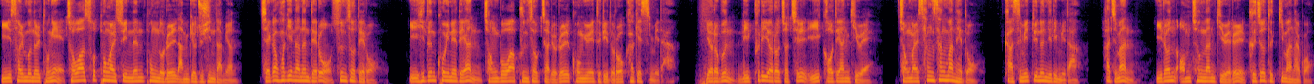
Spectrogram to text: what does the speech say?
이 설문을 통해 저와 소통할 수 있는 통로를 남겨주신다면 제가 확인하는 대로 순서대로 이 히든 코인에 대한 정보와 분석 자료를 공유해 드리도록 하겠습니다. 여러분, 리플이 열어젖힐 이 거대한 기회. 정말 상상만 해도 가슴이 뛰는 일입니다. 하지만 이런 엄청난 기회를 그저 듣기만 하고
